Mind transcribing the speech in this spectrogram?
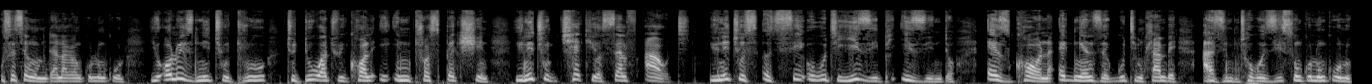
usesengumntana kaNkuluNkulu. You always need to do to do what we call introspection you need to check yourself out you need to see ukuthi yiziphi izinto ezikhona ekungenzeka ukuthi mhlambe azimthokozisa uNkulunkulu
